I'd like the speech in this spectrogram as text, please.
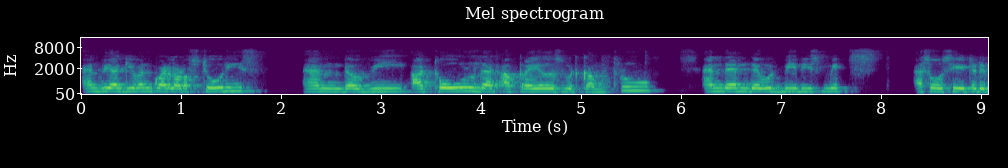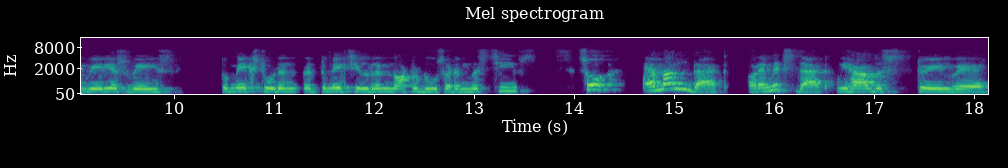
and we are given quite a lot of stories and uh, we are told that our prayers would come through and then there would be these myths associated in various ways to make student uh, to make children not to do certain mischiefs so among that or amidst that we have this tale where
